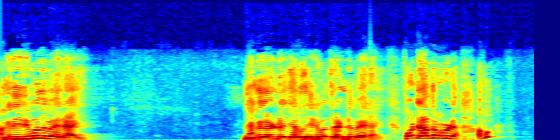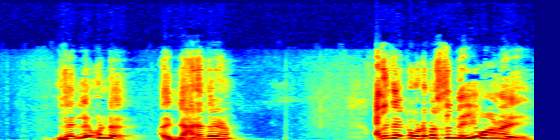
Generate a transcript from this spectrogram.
അങ്ങനെ ഇരുപത് പേരായി. ഞങ്ങൾ രണ്ടു ചേർന്ന് ഇരുപത്തിരണ്ട് പേരായി. ഫോട്ടോ അതോടെ അപ്പോൾ ഇതെല്ലാം ഉണ്ട്. അത് ഞാനെന്ത് വേണം അതിന്റെയൊക്കെ ഉടമസ്ഥൻ ദൈവമാണ്.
